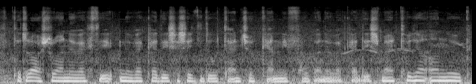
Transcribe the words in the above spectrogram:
tehát lassul a növekszik, növekedés, és egy idő után csökkenni fog a növekedés, mert hogy a, a nők,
